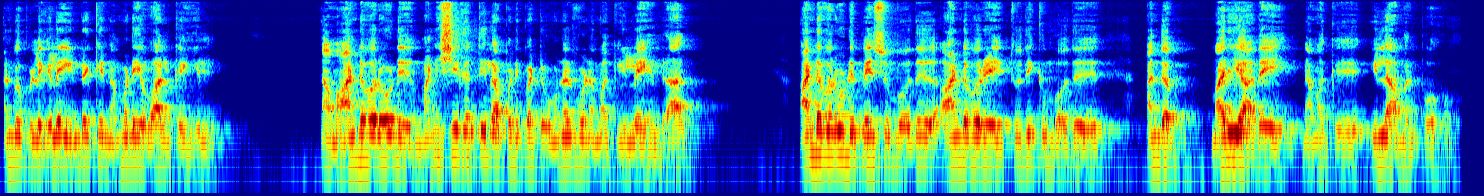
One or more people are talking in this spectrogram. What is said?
அன்பு பிள்ளைகளே இன்றைக்கு நம்முடைய வாழ்க்கையில் நாம் ஆண்டவரோடு மனுஷகத்தில் அப்படிப்பட்ட உணர்வு நமக்கு இல்லை என்றால் ஆண்டவரோடு பேசும்போது ஆண்டவரை துதிக்கும்போது அந்த மரியாதை நமக்கு இல்லாமல் போகும்.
